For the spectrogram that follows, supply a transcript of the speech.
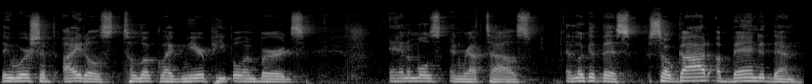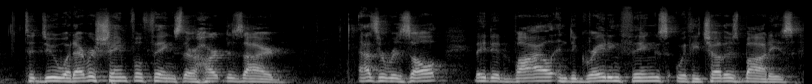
they worshiped idols to look like mere people and birds, animals and reptiles. And look at this. So God abandoned them to do whatever shameful things their heart desired. As a result, they did vile and degrading things with each other's bodies.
